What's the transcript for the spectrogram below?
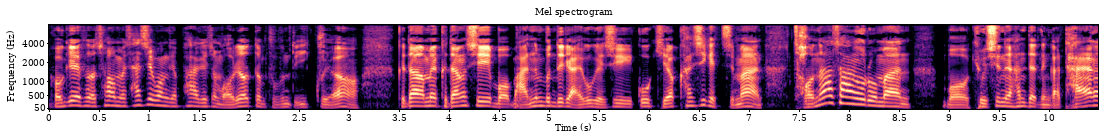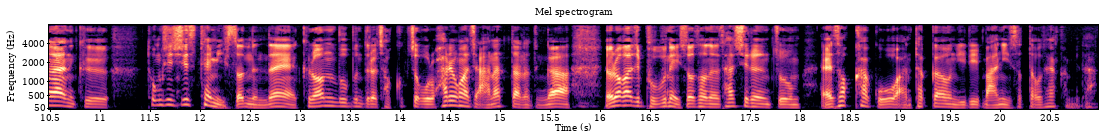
거기에서 처음에 사실관계 파악이 좀 어려웠던 부분도 있고요. 그 다음에 그 당시 뭐 많은 분들이 알고 계시고 기억하시겠지만 전화상으로만 뭐 교신을 한다든가 다양한 그 통신 시스템이 있었는데 그런 부분들을 적극적으로 활용하지 않았다라든가 여러 가지 부분에 있어서는 사실은 좀 애석하고 안타까운 일이 많이 있었다고 생각합니다.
